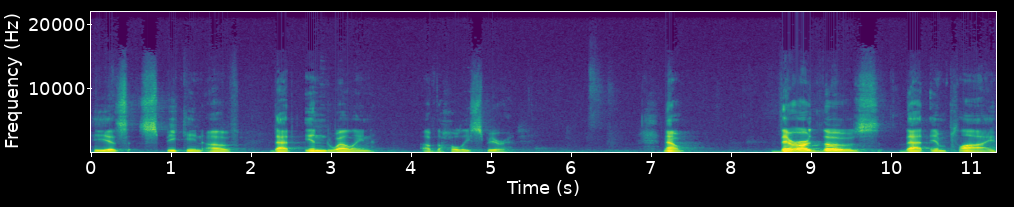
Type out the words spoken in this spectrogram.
he is speaking of that indwelling of the Holy Spirit. Now, there are those that imply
